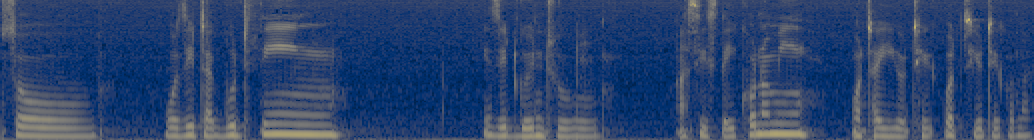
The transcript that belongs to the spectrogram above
So, was it a good thing? Is it going to assist the economy? What are your take? What's your take on that?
